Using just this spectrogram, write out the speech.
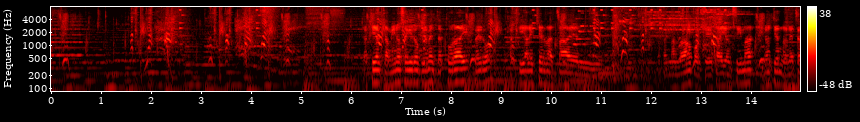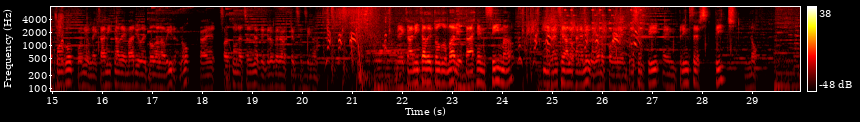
Aquí el camino a seguir obviamente es por ahí, pero aquí a la izquierda está el, mandado porque he caído encima y no entiendo en este juego, coño, mecánica de Mario de toda la vida, ¿no? Falta una estrella que creo que era el jefe final. Mecánica de todo Mario, caes encima y vences a los enemigos. Bueno, pues en, Princess en Princess Peach no.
